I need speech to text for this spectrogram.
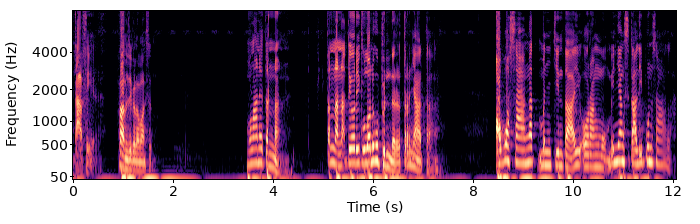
Kafir. Kafir. Paham sih kalau maksud? Mulane tenan. Tenan nak teori kula niku bener, ternyata Allah sangat mencintai orang mukmin yang sekalipun salah.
